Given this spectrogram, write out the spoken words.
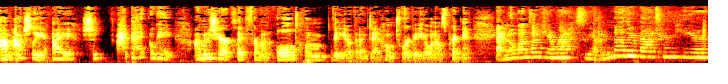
Um, actually, I should, I bet, okay, I'm going to share a clip from an old home video that I did, home tour video when I was pregnant. Yeah, no buns on camera. So we have another bathroom here.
